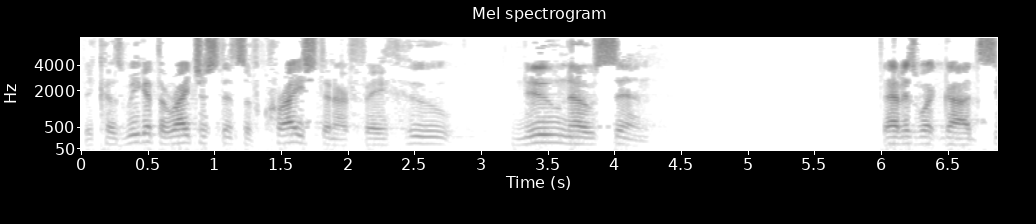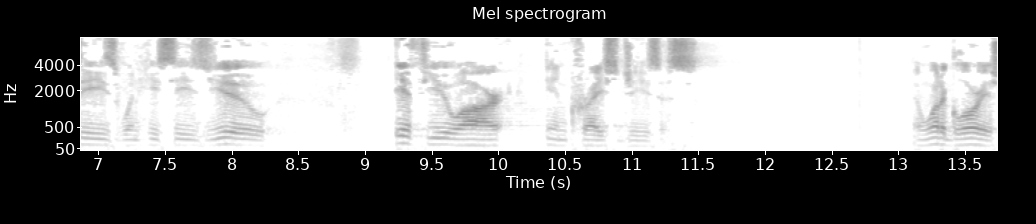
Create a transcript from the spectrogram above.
Because we get the righteousness of Christ in our faith who knew no sin. That is what God sees when he sees you if you are in Christ Jesus. And what a glorious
